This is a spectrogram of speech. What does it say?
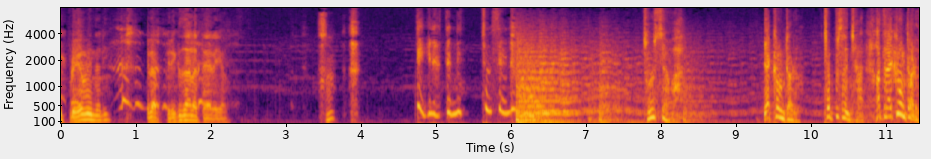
ఇప్పుడు ఏమైందని? ఇలా పిరిగిదాలా తయారయ్యావు? నేను అతన్ని చూశాను. చూసావా ఎక్కడ ఉంటాడు? చెప్పు సంధ్య అతను ఎక్కడ ఉంటాడు?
